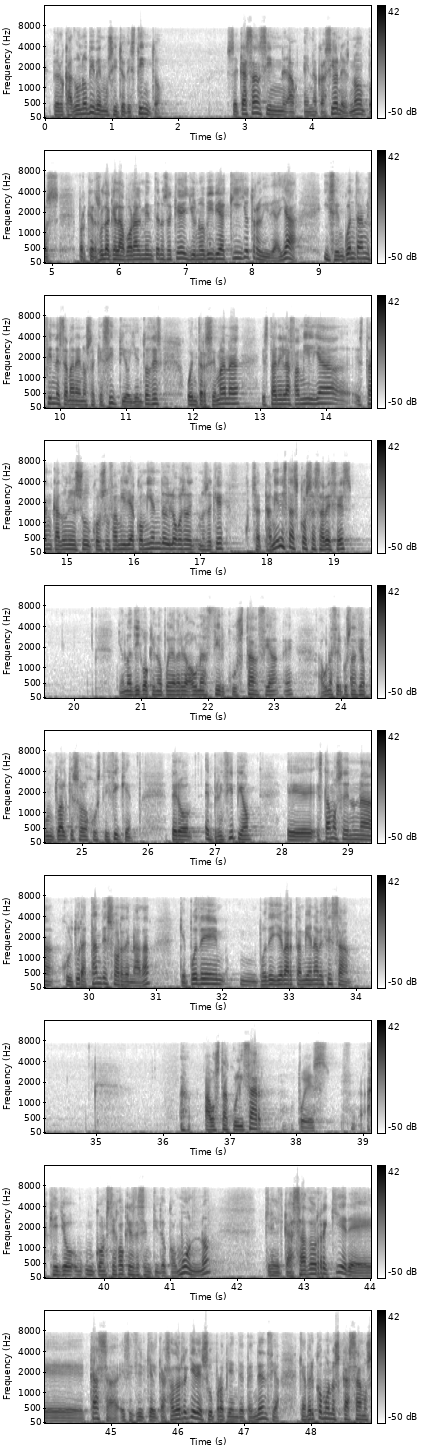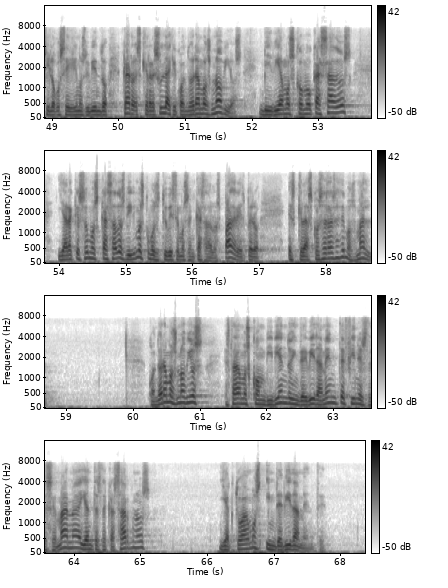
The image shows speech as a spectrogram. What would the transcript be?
pero cada uno vive en un sitio distinto se casan sin, en ocasiones, ¿no? Pues porque resulta que laboralmente no sé qué, y uno vive aquí y otro vive allá. Y se encuentran el fin de semana en no sé qué sitio. Y entonces, o entre semana, están en la familia, están cada uno en su, con su familia comiendo y luego no sé qué. O sea, también estas cosas a veces, yo no digo que no pueda haber alguna circunstancia, ¿eh? alguna circunstancia puntual que eso lo justifique, pero en principio eh, estamos en una cultura tan desordenada que puede, mm, puede llevar también a veces a, a obstaculizar pues aquello, un consejo que es de sentido común, ¿no? Que el casado requiere casa, es decir, que el casado requiere su propia independencia, que a ver cómo nos casamos y luego seguimos viviendo. Claro, es que resulta que cuando éramos novios vivíamos como casados y ahora que somos casados vivimos como si estuviésemos en casa de los padres, pero es que las cosas las hacemos mal. Cuando éramos novios estábamos conviviendo indebidamente fines de semana y antes de casarnos y actuábamos indebidamente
